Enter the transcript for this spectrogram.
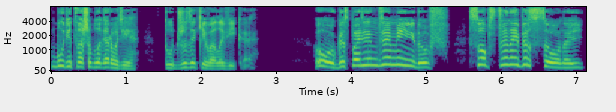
«Будет, ваше благородие», — тут же закивала Вика. «О, господин Демидов! Собственной персоной!»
